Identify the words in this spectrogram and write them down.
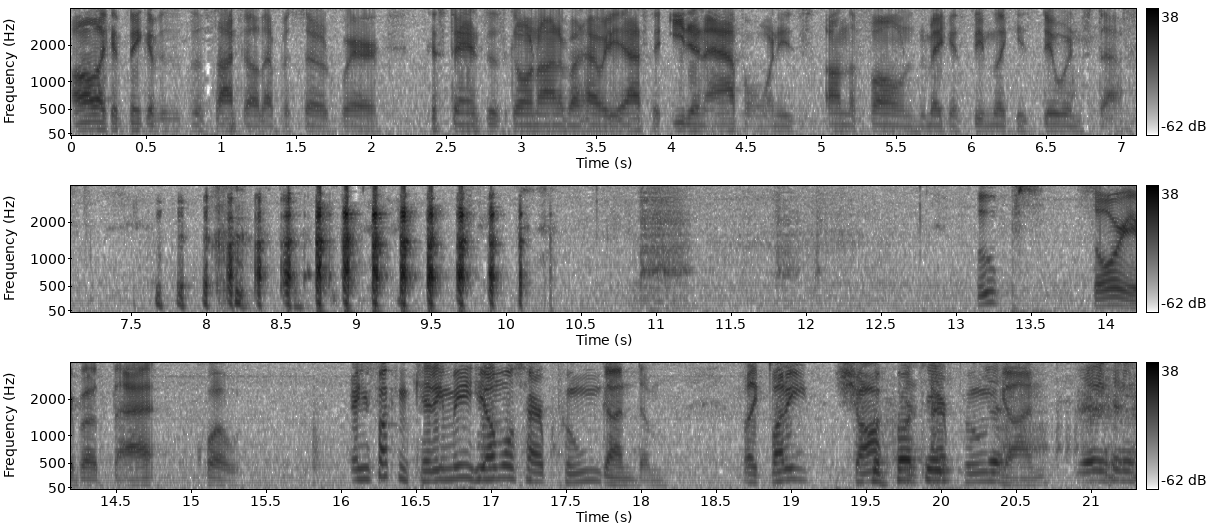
All I can think of is the Seinfeld episode where Costanza's going on about how he has to eat an apple when he's on the phone to make it seem like he's doing stuff. Oops, sorry about that. Quote. Are you fucking kidding me? He almost harpoon gunned him. Like, buddy shot his fucking- harpoon yeah. gun Yeah, yeah. and it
